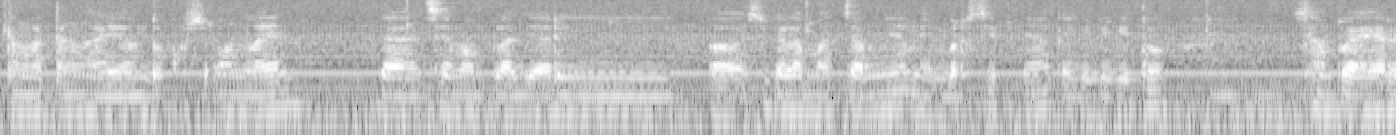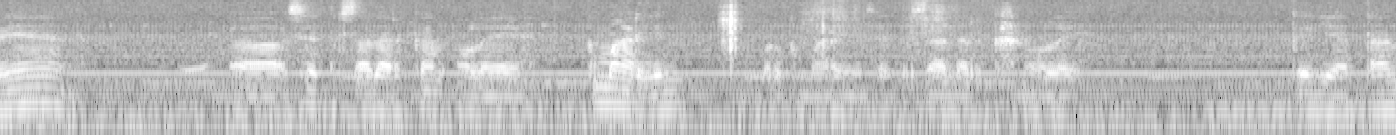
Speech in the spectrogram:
tengah-tengah ya untuk kursus online. Dan saya mempelajari uh, segala macamnya membershipnya kayak gitu-gitu. Sampai akhirnya uh, saya tersadarkan oleh kemarin baru kemarin saya tersadarkan oleh kegiatan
